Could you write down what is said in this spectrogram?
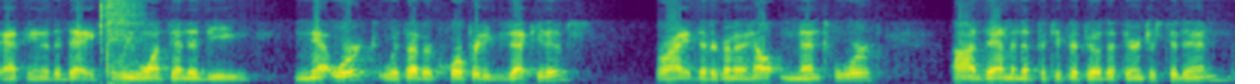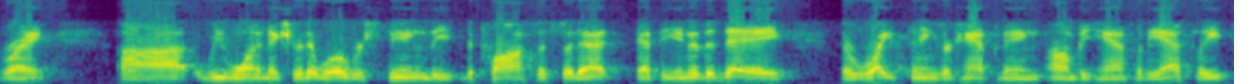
at the end of the day. So we want them to be networked with other corporate executives, right, that are going to help mentor uh, them in the particular field that they're interested in, right? Uh, we want to make sure that we're overseeing the, the process so that at the end of the day, the right things are happening on behalf of the athlete,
